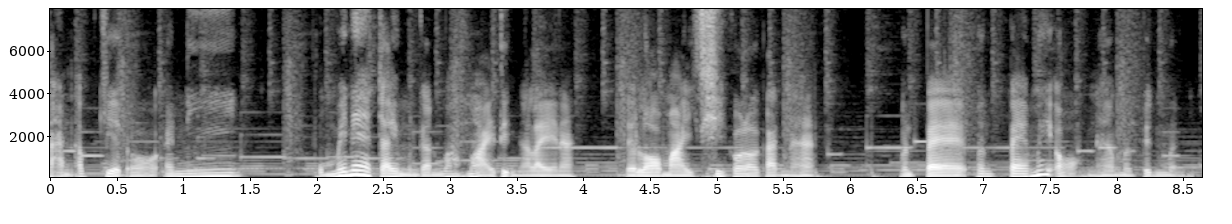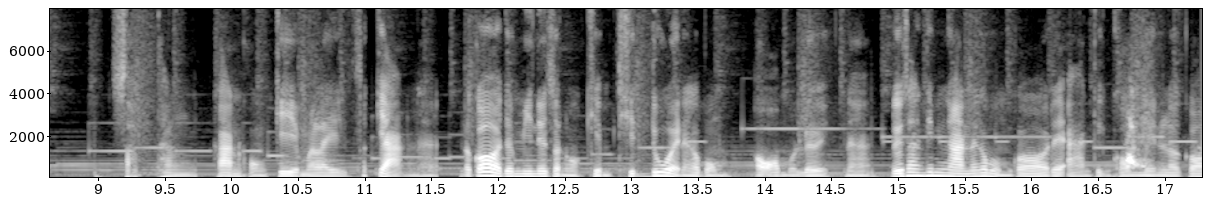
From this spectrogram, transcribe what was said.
การอัปเกรดออกอันนี้ผมไม่แน่ใจเหมือนกันว่าหมายถึงอะไรนะ เดี๋ยวรอมาอีกทีก็แล้วกันนะฮะมันแปลมันแปลไม่ออกนะฮะมันเป็นเหมือน ศัพท์ทางการของเกมอะไรสักอย่างนะฮะแล้วก็จะมีในส่วนของเข็มทิศด้วยนะครับผมเอาออกหมดเลยนะฮะโดยทางทีมงานนะครับผมก็ได้อ่านถึงคอมเมนต์แล้วก็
